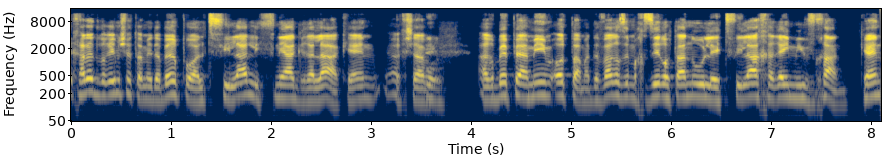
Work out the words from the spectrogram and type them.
אחד הדברים שאתה מדבר פה על תפילה לפני הגרלה, כן? עכשיו, כן. הרבה פעמים, עוד פעם, הדבר הזה מחזיר אותנו לתפילה אחרי מבחן, כן?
